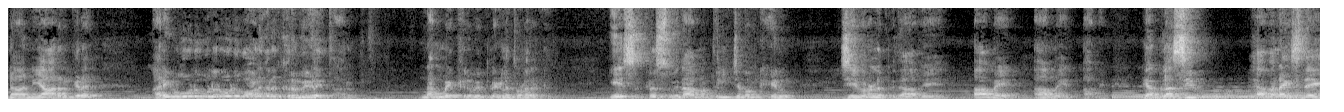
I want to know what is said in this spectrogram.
நான் யாருங்கிற அறிவோடு உணர்வோடு வாழுகிற கிருமிகளை தாரும். நன்மை கிருமி பிள்ளைகளை தொடரட்டும். இயேசு கிறிஸ்துவின் நாமத்தில் ஜெபம் கேளும் ஜீவனுள்ள பிதாவே ஆமேன் ஆமேன் ஆமேன் God bless you. Have a nice day.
